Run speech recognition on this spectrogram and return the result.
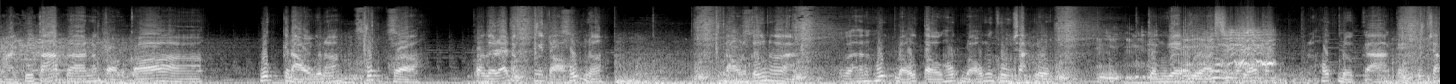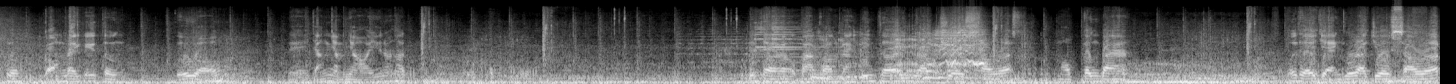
ngoài cú táp ra nó còn có ờ, uh, quất cái đầu của nó. Hút vào còn từ đấy nó cái trò hút nữa. Đầu nó cứng nữa à. Và hút đổ tường hút đổ mấy khuôn sắt luôn. Trong game Jurassic nó hút được cả cái khuôn sắt luôn. Còn đây cái tường cửa gỗ thì chẳng nhầm nhòi với nó hết. Tiếp theo bà con đang tiến tới Brachiosaurus một cân ba. Với thể trạng của Brachiosaurus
